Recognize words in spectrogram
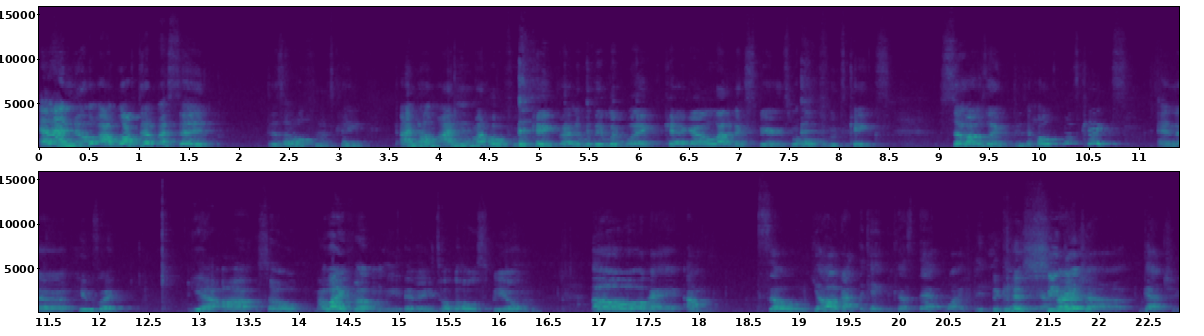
and I knew. I walked up. I said, "There's a Whole Foods cake." I know. I knew my Whole Foods cakes. I knew what they looked like. Okay, I got a lot of experience with Whole Foods cakes. So I was like, "These are Whole Foods cakes," and uh, he was like, "Yeah." Uh, so my life, um, and then he told the whole spiel. Oh, okay. Um, so y'all got the cake because that wife didn't. Because it she her did- job. Got you.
